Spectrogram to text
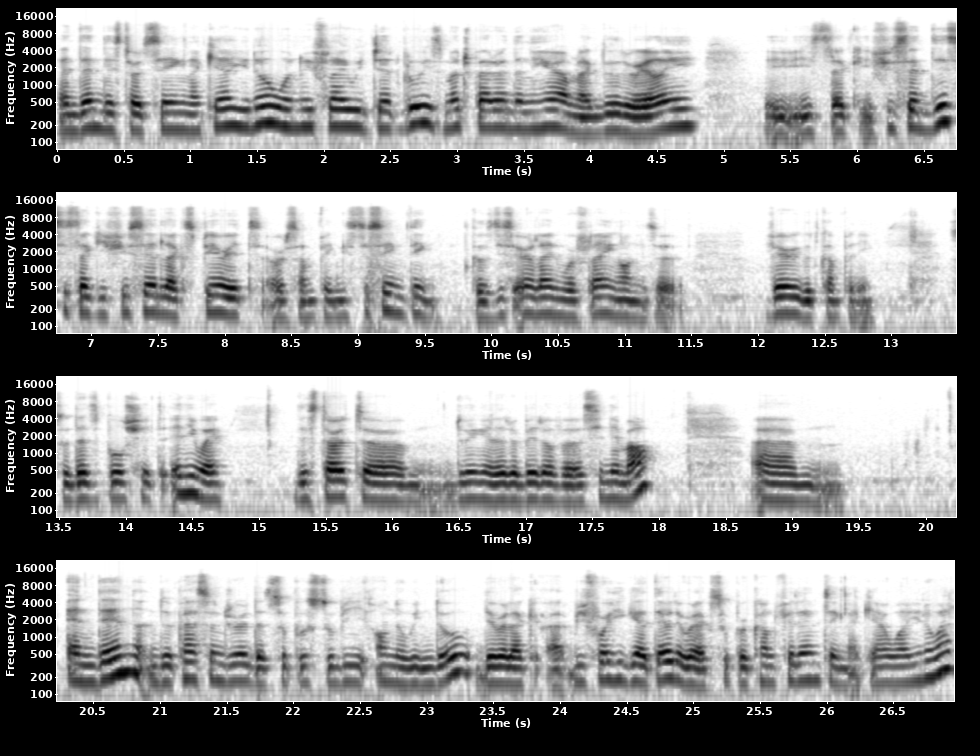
And then they start saying like, yeah, you know, when we fly with JetBlue, it's much better than here. I'm like, dude, really? It's like if you said this, it's like if you said like Spirit or something. It's the same thing because this airline we're flying on is a very good company. So that's bullshit. Anyway, they start um, doing a little bit of a cinema. Um, and then the passenger that's supposed to be on the window, they were like, uh, before he got there, they were like super confident and like, yeah, well, you know what?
